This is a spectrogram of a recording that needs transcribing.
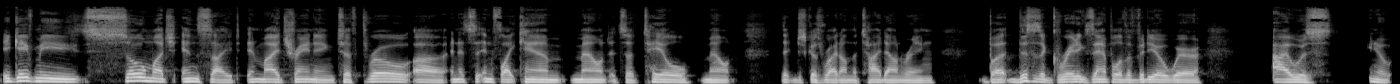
it gave me so much insight in my training to throw uh, and it's an in-flight cam mount. It's a tail mount that just goes right on the tie down ring. But this is a great example of a video where i was you know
